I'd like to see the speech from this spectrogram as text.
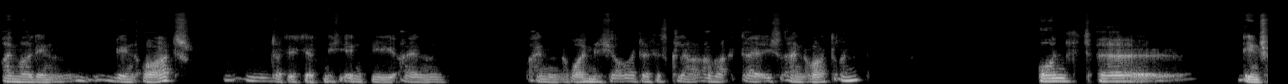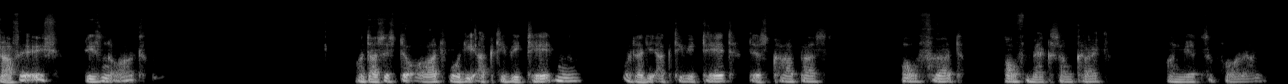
einmal den, den Ort, das ist jetzt nicht irgendwie ein, ein räumlicher Ort, das ist klar, aber da ist ein Ort drin. Und äh, den schaffe ich, diesen Ort. Und das ist der Ort, wo die Aktivitäten oder die Aktivität des Körpers aufhört, Aufmerksamkeit von mir zu fordern.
